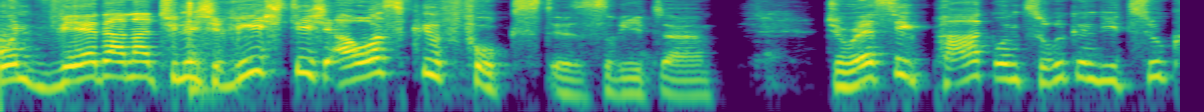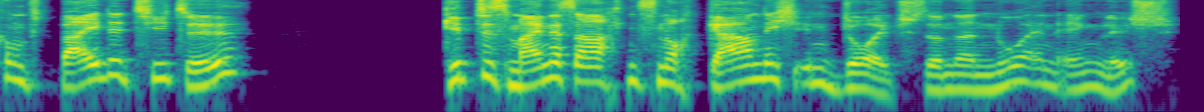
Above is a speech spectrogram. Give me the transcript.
Und wer da natürlich richtig ausgefuchst ist, Rita, Jurassic Park und Zurück in die Zukunft, beide Titel gibt es meines Erachtens noch gar nicht in Deutsch, sondern nur in Englisch.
